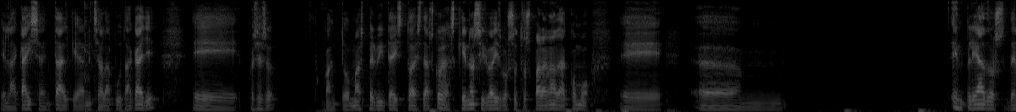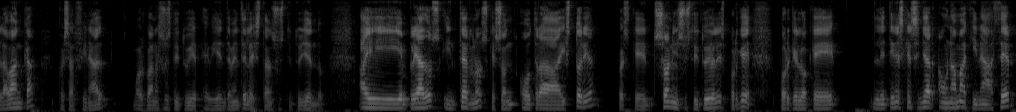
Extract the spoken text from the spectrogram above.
en la Caixa, en tal, que han echado la puta calle, eh, pues eso, cuanto más permitáis todas estas cosas, que no sirváis vosotros para nada como eh, em, empleados de la banca, pues al final os van a sustituir. Evidentemente les están sustituyendo. Hay empleados internos que son otra historia, pues que son insustituibles. ¿Por qué? Porque lo que le tienes que enseñar a una máquina a hacer,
